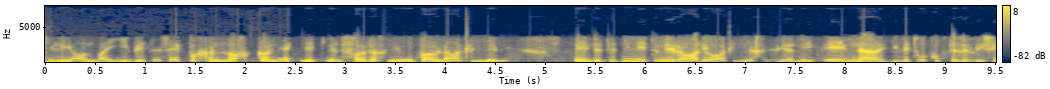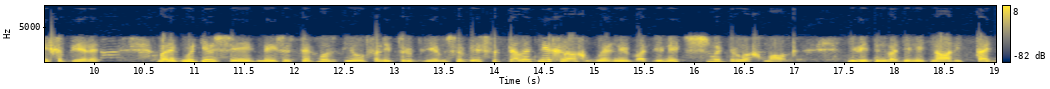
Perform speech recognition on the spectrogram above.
kilie aan my. Jy weet, as ek begin lag, kan ek net eenvoudig nie ophou na ateljee nie. En dit het nie net in die radio ateljee gebeur nie en uh, jy weet ook op televisie gebeur het. Maar ek moet jou sê, mense is dikwels deel van die probleem. So wes vertel ek nie graag oor nie wat jy net so droog maak jy weet en wat jy net na die tyd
